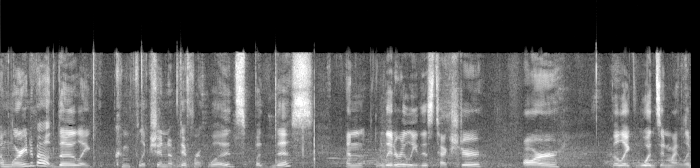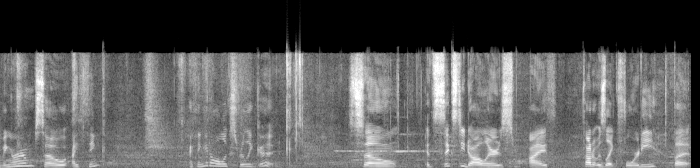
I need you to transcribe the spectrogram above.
I'm worried about the like confliction of different woods but this and literally this texture are the like woods in my living room. So I think I think it all looks really good. So it's sixty dollars. I thought it was like forty, but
